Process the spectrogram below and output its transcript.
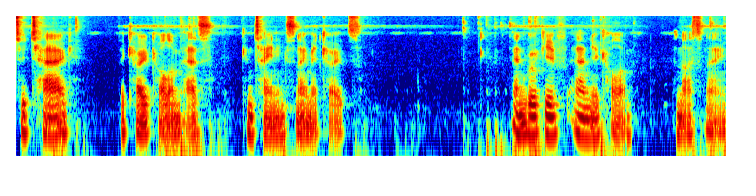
to tag the code column as containing SNOMED codes. And we'll give our new column a nice name.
